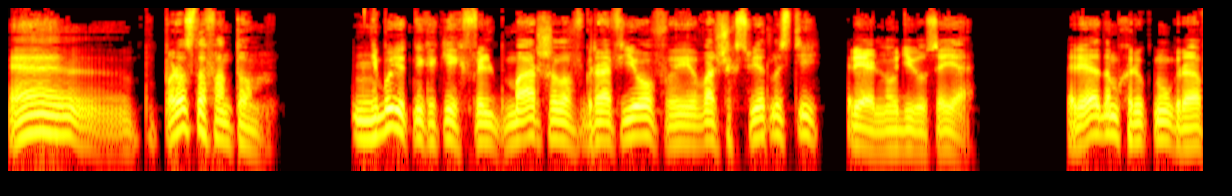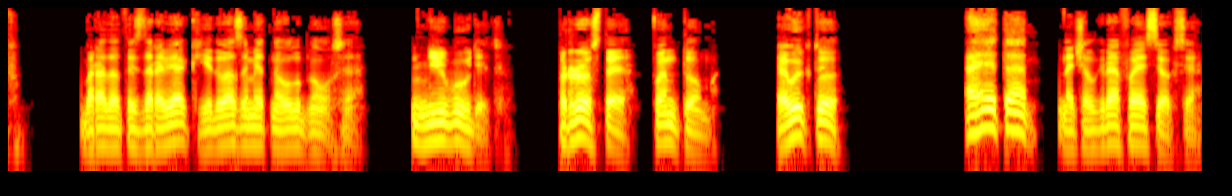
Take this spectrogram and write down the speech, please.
«Э, просто Фантом. Не будет никаких фельдмаршалов, графьев и ваших светлостей?» — реально удивился я. Рядом хрюкнул граф. Бородатый здоровяк едва заметно улыбнулся. «Не будет. Просто фантом. А вы кто?» «А это...» — начал граф и осекся.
